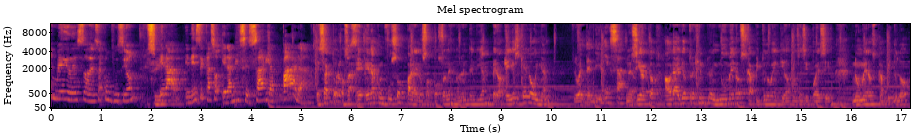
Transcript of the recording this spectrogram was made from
en medio de eso, de esa confusión, era, en ese caso, era necesaria para... Exacto, o sea, e, era confuso para los apóstoles, no lo entendían, pero aquellos que lo oían, lo entendían. Exacto. ¿No es cierto? Ahora hay otro ejemplo en Números capítulo 22, no sé si puedes decir, Números capítulo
